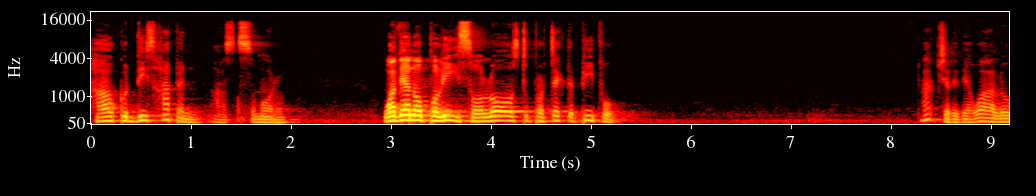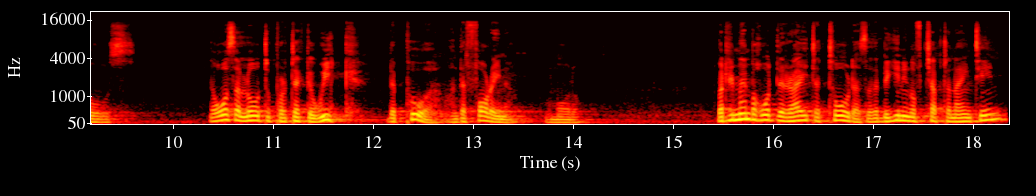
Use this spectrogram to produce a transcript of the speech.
How could this happen? asks Samoro. Were there no police or laws to protect the people? Actually, there were laws. There was a law to protect the weak, the poor, and the foreigner, Samoro. But remember what the writer told us at the beginning of chapter 19?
